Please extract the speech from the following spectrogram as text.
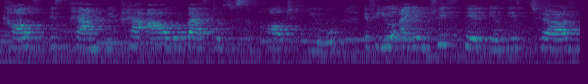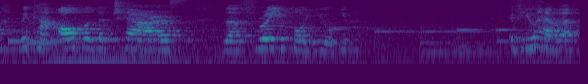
because this time we try our best to support you. If you are interested in these chairs, we can offer the chairs the free for you. you if you have a,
